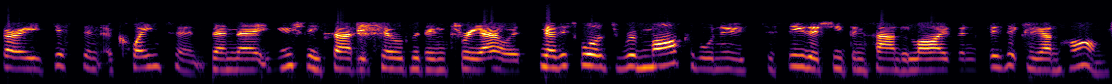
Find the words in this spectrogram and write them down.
very distant acquaintance, and they're usually sadly killed within three hours. You know, this was remarkable news to see that she'd been found alive and physically unharmed.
